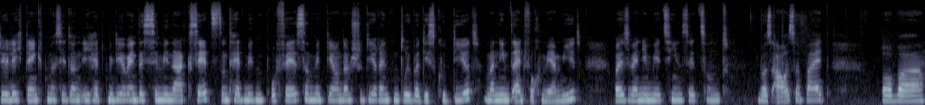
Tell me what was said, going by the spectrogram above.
Natürlich denkt man sich dann, ich hätte mich lieber in das Seminar gesetzt und hätte mit dem Professor, mit den anderen Studierenden darüber diskutiert. Man nimmt einfach mehr mit, als wenn ich mich jetzt hinsetze und was ausarbeite. Aber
